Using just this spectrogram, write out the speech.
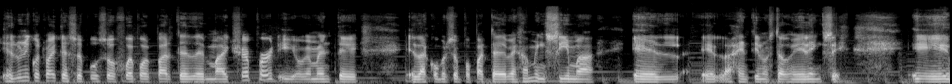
el, único try que se puso fue por parte de Mike Shepard y obviamente eh, la conversión por parte de Benjamin Sima, el, el argentino estadounidense. Eh,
